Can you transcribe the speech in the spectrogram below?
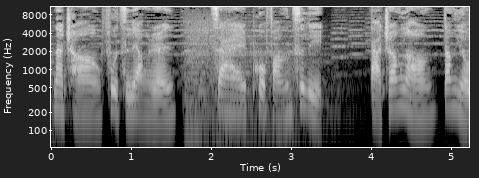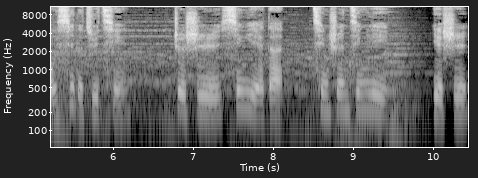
那场父子两人在破房子里打蟑螂当游戏的剧情，这是星爷的亲身经历，也是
